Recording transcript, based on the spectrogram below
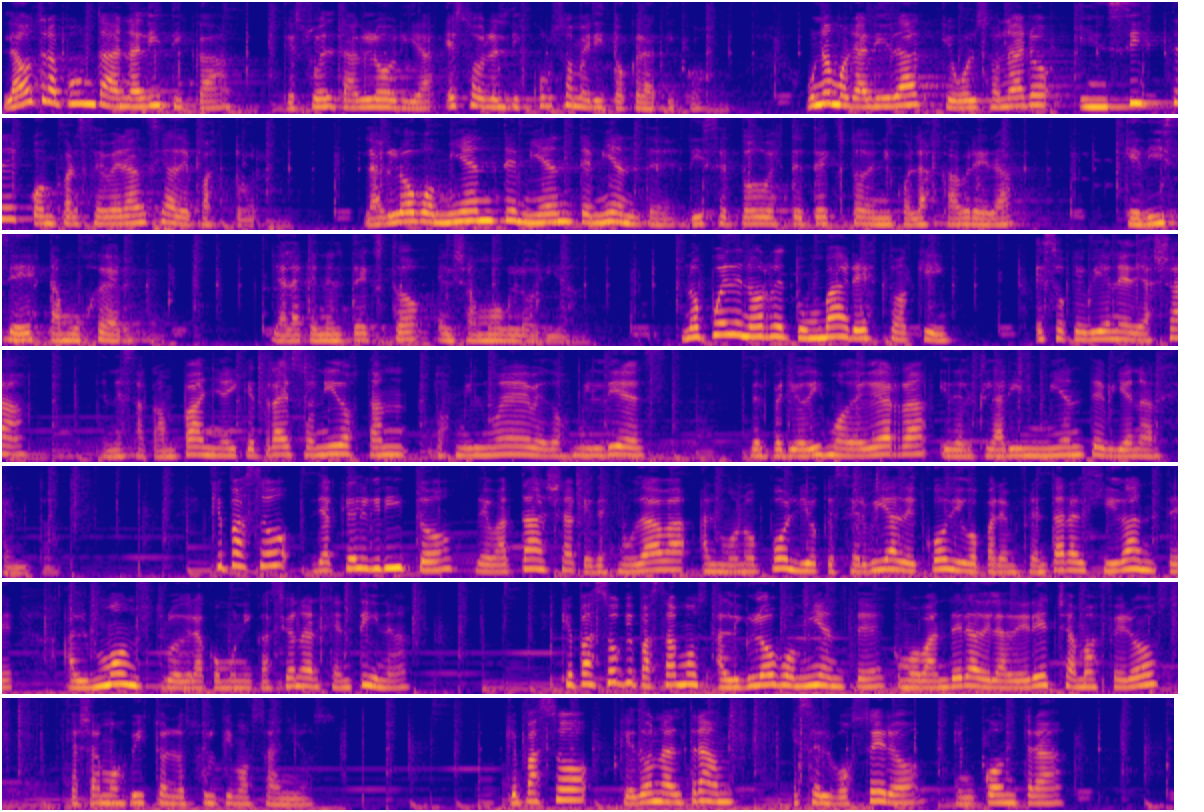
La otra punta analítica que suelta Gloria es sobre el discurso meritocrático. Una moralidad que Bolsonaro insiste con perseverancia de pastor. La Globo miente, miente, miente, dice todo este texto de Nicolás Cabrera, que dice esta mujer, y a la que en el texto él llamó Gloria. No puede no retumbar esto aquí, eso que viene de allá, en esa campaña, y que trae sonidos tan 2009, 2010, del periodismo de guerra y del clarín miente bien argento. ¿Qué pasó de aquel grito de batalla que desnudaba al monopolio que servía de código para enfrentar al gigante, al monstruo de la comunicación argentina? ¿Qué pasó que pasamos al globo miente como bandera de la derecha más feroz que hayamos visto en los últimos años? ¿Qué pasó que Donald Trump es el vocero en contra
